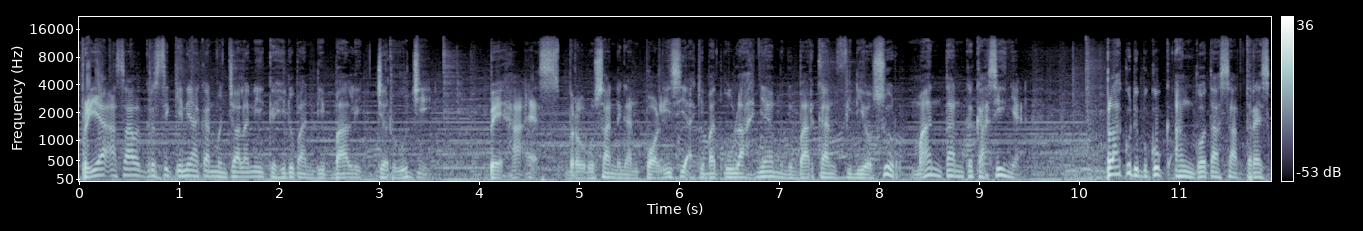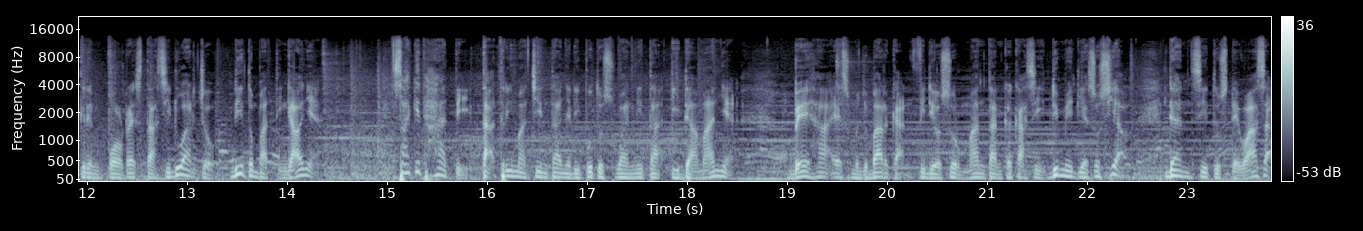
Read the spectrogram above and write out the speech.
Pria asal Gresik ini akan menjalani kehidupan di balik jeruji. BHS berurusan dengan polisi akibat ulahnya menyebarkan video sur mantan kekasihnya. Pelaku dibekuk anggota Satreskrim Polresta Sidoarjo di tempat tinggalnya. Sakit hati tak terima cintanya diputus wanita idamannya. BHS menyebarkan video sur mantan kekasih di media sosial dan situs dewasa.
